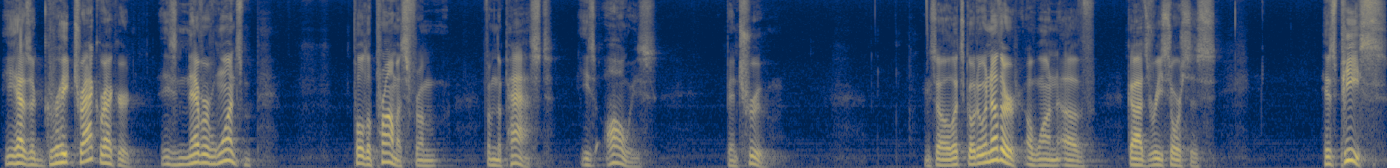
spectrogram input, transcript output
He has a great track record. He's never once pulled a promise from, from the past. He's always been true. And so let's go to another one of God's resources His peace.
